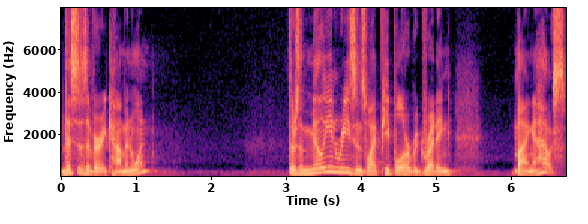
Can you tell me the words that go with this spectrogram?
This is a very common one. There's a million reasons why people are regretting buying a house.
